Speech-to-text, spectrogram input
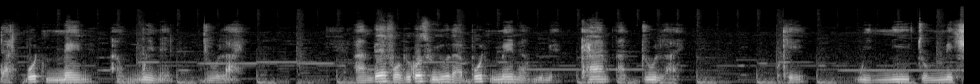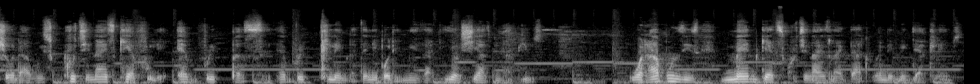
that both men and women do lie. And therefore, because we know that both men and women can and do lie, okay, we need to make sure that we scrutinize carefully every person, every claim that anybody makes that he or she has been abused. What happens is men get scrutinized like that when they make their claims.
